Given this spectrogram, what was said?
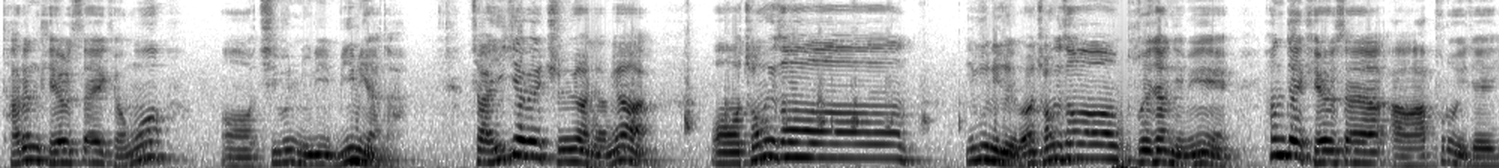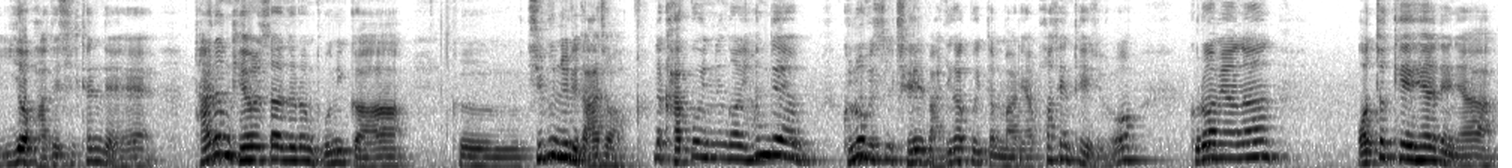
다른 계열사의 경우 어, 지분율이 미미하다. 자, 이게 왜 중요하냐면, 어, 정의선, 이분이죠, 이번. 정의선 부회장님이 현대 계열사 아, 앞으로 이제 이어받으실 텐데, 다른 계열사들은 보니까 그 지분율이 낮아. 근데 갖고 있는 건 현대 글로비스를 제일 많이 갖고 있단 말이야, 퍼센테이지로. 그러면은 어떻게 해야 되냐.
